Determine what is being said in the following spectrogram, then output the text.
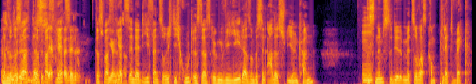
Also, Also das, das- was, das das, was jetzt, das, was spielen, jetzt also. in der Defense so richtig gut ist, dass irgendwie jeder so ein bisschen alles spielen kann, Mhm. das nimmst du dir mit sowas komplett weg.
